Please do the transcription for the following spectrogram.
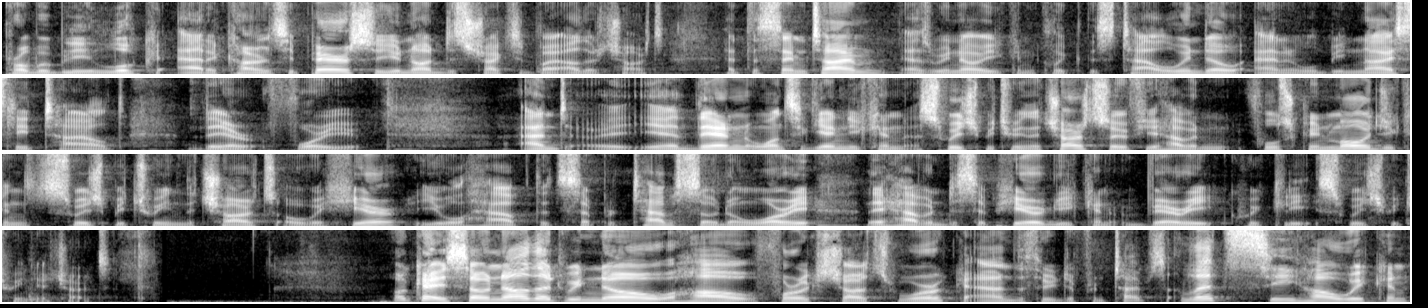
probably look at a currency pair so you're not distracted by other charts. At the same time, as we know, you can click this tile window and it will be nicely tiled there for you. And uh, then once again, you can switch between the charts. So if you have in full screen mode, you can switch between the charts over here. You will have the separate tabs. So don't worry, they haven't disappeared. You can very quickly switch between your charts. Okay, so now that we know how Forex charts work and the three different types, let's see how we can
